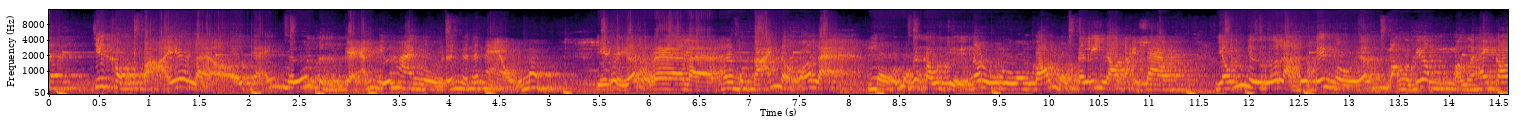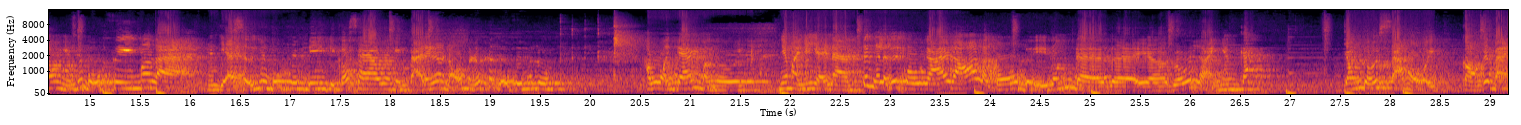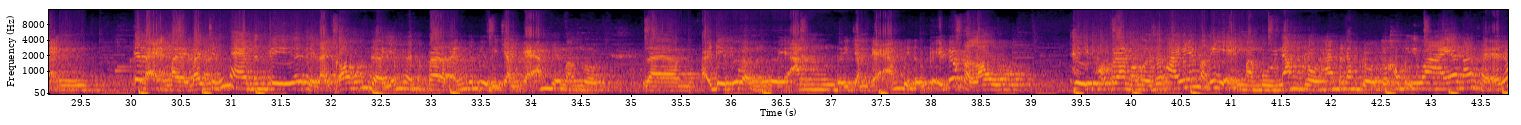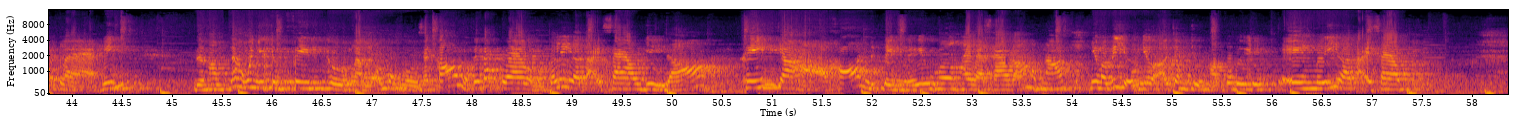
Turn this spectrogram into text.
Chứ không phải là ở cái mối tình cảm giữa hai người đó như thế nào đúng không? Vậy thì đó thật ra là thêm một cái nữa là mỗi một cái câu chuyện nó luôn luôn có một cái lý do tại sao. Giống như là một cái người á, mọi người biết không, mọi người hay coi những cái bộ phim á, là giả sử như bộ phim điên thì có sao hiện tại đây nó nổi mình rất thích bộ phim đó luôn. Không quảng cáo với mọi người. Nhưng mà như vậy nè, tức nghĩa là cái cô gái đó là cô bị vấn đề về ờ, rối loạn nhân cách, chống đối xã hội. Còn cái bạn cái bạn mà vai chính nam bên kia thì lại có vấn đề giống như thật ra là bạn giống như bị trầm cảm vậy mọi người là phải đi với một người anh bị trầm cảm, bị tự kỷ rất là lâu. Thì thật ra mọi người sẽ thấy mà cái dạng mà 10 năm rồi 20 năm rồi tôi không yêu ai á, nó sẽ rất là hiếm. Được không? Nó không có như trong phim, thường là mỗi một người sẽ có một cái background và một cái lý do tại sao gì đó khiến cho họ khó tìm người yêu hơn hay là sao đó, không nói. Nhưng mà ví dụ như ở trong trường hợp của Bi đi, em lý do tại sao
